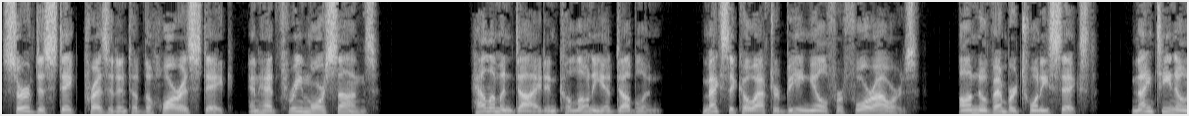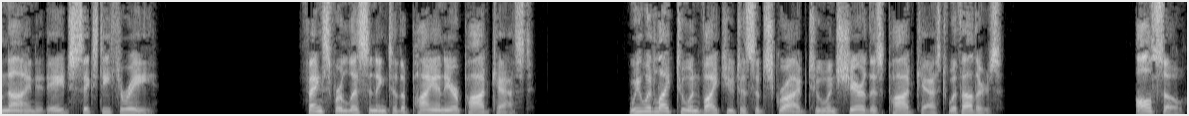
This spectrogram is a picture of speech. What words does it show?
served as stake president of the Juarez stake, and had three more sons. Helaman died in Colonia, Dublán, Mexico after being ill for four hours, on November 26, 1909, at age 63. Thanks for listening to the Pioneer Podcast. We would like to invite you to subscribe to and share this podcast with others. Also,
